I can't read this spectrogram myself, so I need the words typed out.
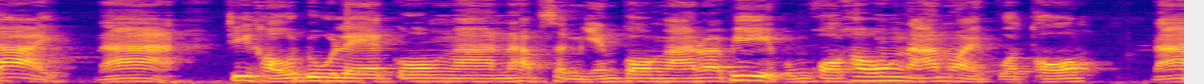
ได้นะที่เขาดูแลกองงานนะครับเสมียนกองงานว่าพี่ ผมขอเข้าห้องน้ำหน่อยปวดท้องนะ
